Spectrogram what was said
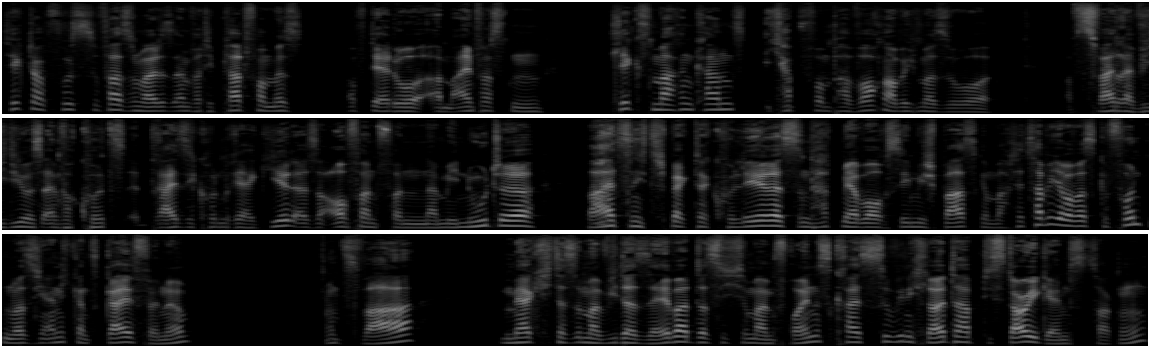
TikTok Fuß zu fassen, weil das einfach die Plattform ist, auf der du am einfachsten Klicks machen kannst. Ich habe vor ein paar Wochen habe ich mal so auf zwei, drei Videos einfach kurz drei Sekunden reagiert, also Aufwand von einer Minute. War jetzt nichts Spektakuläres und hat mir aber auch semi Spaß gemacht. Jetzt habe ich aber was gefunden, was ich eigentlich ganz geil finde. Und zwar merke ich das immer wieder selber, dass ich in meinem Freundeskreis zu wenig Leute habe, die Story Games zocken.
